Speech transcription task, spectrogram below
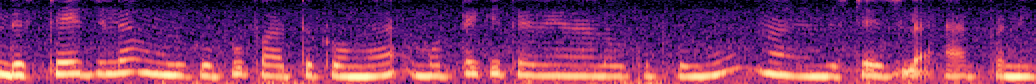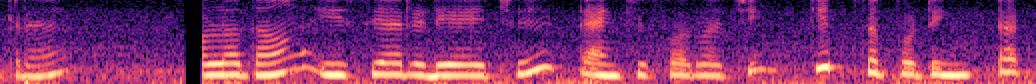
இந்த ஸ்டேஜில் உங்களுக்கு உப்பு பார்த்துக்கோங்க முட்டைக்கு தேவையான அளவுக்கு உப்புவும் நான் இந்த ஸ்டேஜில் ஆட் பண்ணிக்கிறேன். அவ்வளோதான் ஈஸியாக ரெடி ஆயிடுச்சு. தேங்க்யூ ஃபார் வாட்சிங் கீப் சப்போர்ட்டிங் டாட்டா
